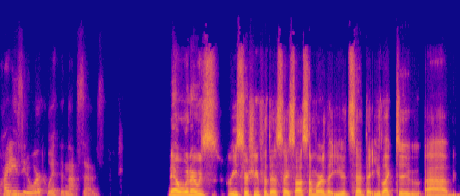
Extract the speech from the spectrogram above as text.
quite easy to work with in that sense. Now, when I was researching for this, I saw somewhere that you had said that you like to um,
